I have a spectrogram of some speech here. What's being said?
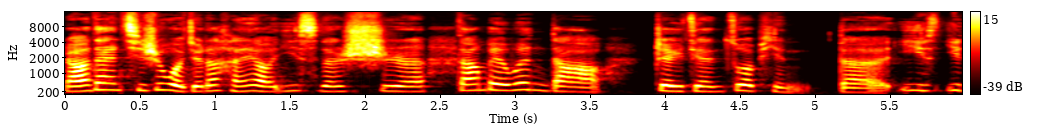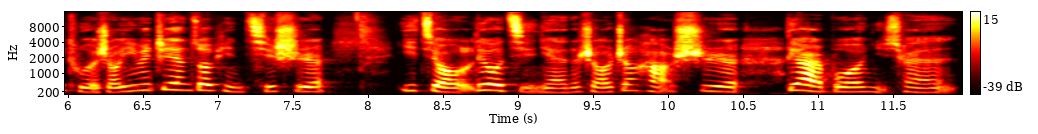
然后，但其实我觉得很有意思的是，当被问到这件作品的意意图的时候，因为这件作品其实。一九六几年的时候，正好是第二波女权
